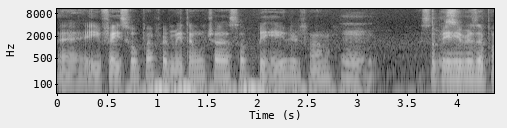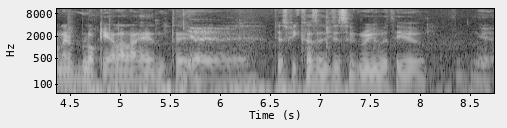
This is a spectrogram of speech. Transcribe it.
Eh, y Facebook pues, permite muchos de esos behaviors, mano. Mhm. Esos behaviors de poner bloquear a la gente Yeah, yeah, yeah. just because they disagree with you. Yeah.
